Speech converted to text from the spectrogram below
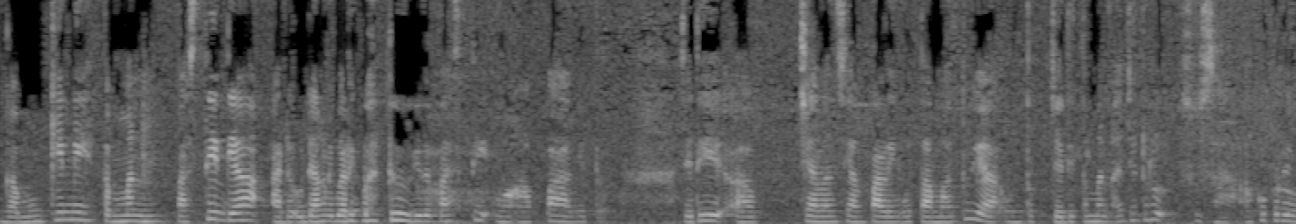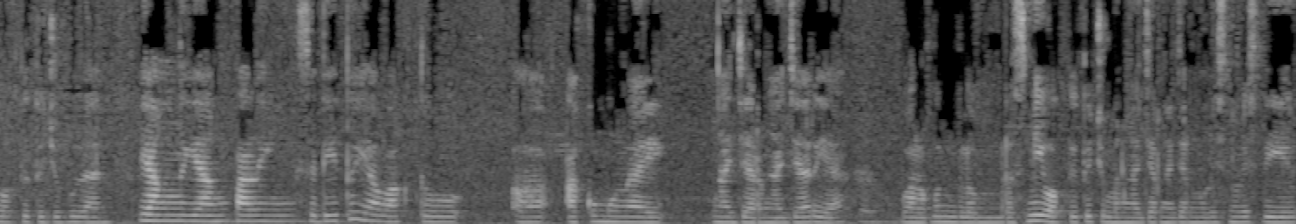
nggak mungkin nih temen pasti dia ada udang di balik batu gitu pasti mau apa gitu jadi uh, challenge yang paling utama tuh ya untuk jadi teman aja dulu susah. Aku perlu waktu tujuh bulan. Yang yang paling sedih itu ya waktu uh, aku mulai ngajar-ngajar ya, walaupun belum resmi waktu itu cuma ngajar-ngajar nulis-nulis di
